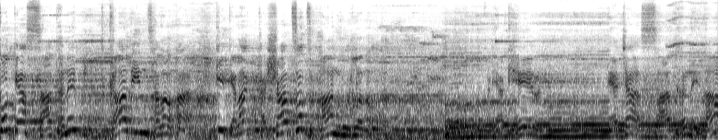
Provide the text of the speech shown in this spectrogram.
तो त्या साधनेत इतका लीन झाला होता की त्याला कशाच भान उरलं नव्हतं. अखेर त्याच्या साधनेला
